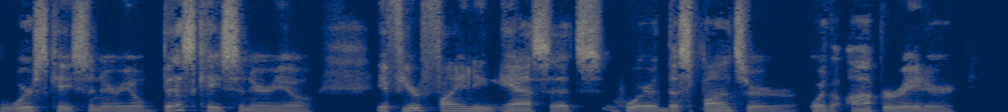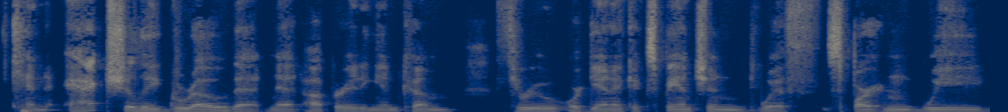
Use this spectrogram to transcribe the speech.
worst case scenario. Best case scenario, if you're finding assets where the sponsor or the operator can actually grow that net operating income through organic expansion with Spartan, we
